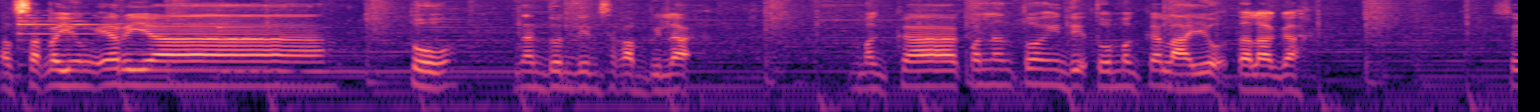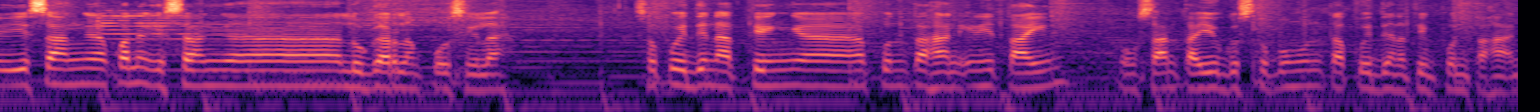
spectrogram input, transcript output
At saka yung area 2 nandun din sa kabila. Magka kung lang to, hindi to magkalayo talaga. So isang uh, isang ah, lugar lang po sila. So pwede nating ah, puntahan anytime kung saan tayo gusto pumunta, pwede nating puntahan.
